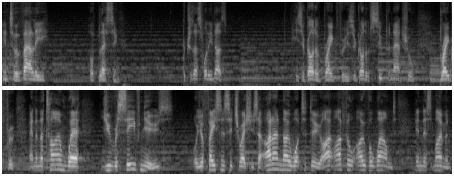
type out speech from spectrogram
into a valley of blessing. Because that's what He does. He's a God of breakthrough, He's a God of supernatural breakthrough. And in a time where you receive news, or you're facing a situation, you say, I don't know what to do. I, I feel overwhelmed in this moment.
